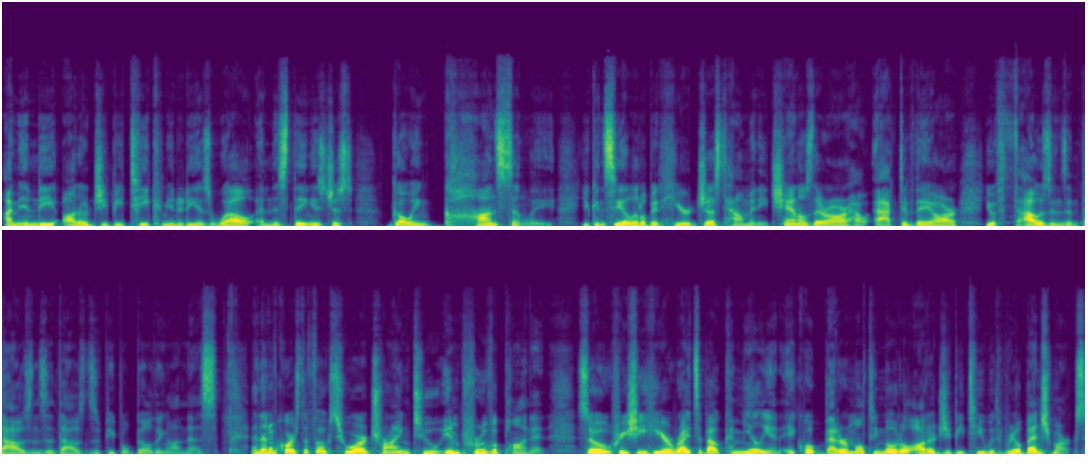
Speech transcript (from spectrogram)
I'm in the Auto GPT community as well, and this thing is just going constantly. You can see a little bit here just how many channels there are, how active they are. You have thousands and thousands and thousands of people building on this. And then, of course, the folks who are trying to improve upon it. So Hrishi here writes about Chameleon, a quote, better multimodal auto GPT with real benchmarks,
